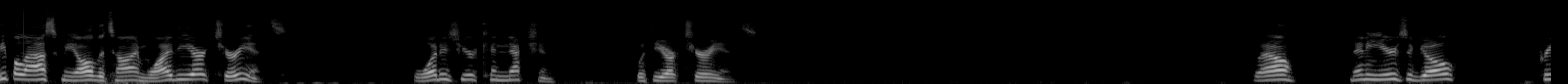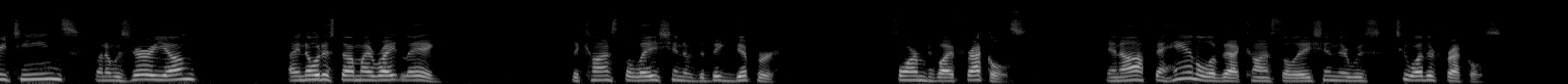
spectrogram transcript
People ask me all the time, why the Arcturians? What is your connection with the Arcturians? Well, many years ago, pre-teens, when I was very young, I noticed on my right leg the constellation of the Big Dipper formed by freckles. And off the handle of that constellation there was two other freckles,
